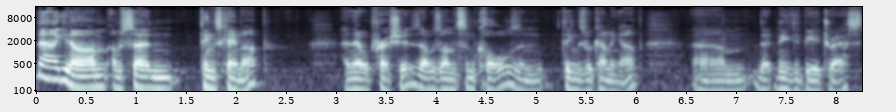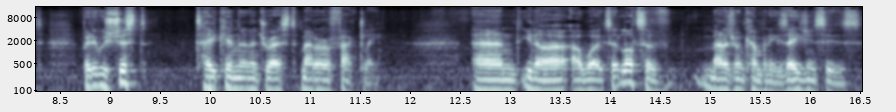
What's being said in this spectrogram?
now you know I'm, I'm certain things came up, and there were pressures. I was on some calls, and things were coming up um, that needed to be addressed. But it was just taken and addressed matter of factly. And, you know, I, I worked at lots of management companies, agencies,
